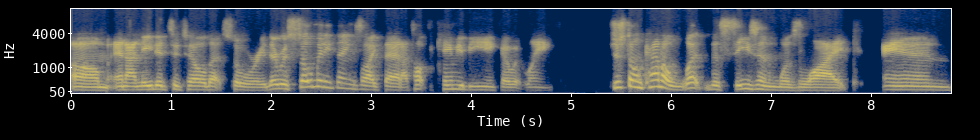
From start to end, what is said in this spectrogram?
Um, and I needed to tell that story. There was so many things like that. I talked to Cami Bianco at length, just on kind of what the season was like, and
